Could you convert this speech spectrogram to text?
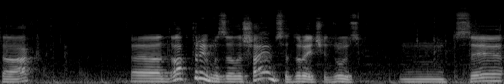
Так. Е, 2 в 3 ми залишаємося, до речі, друзі. Це.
